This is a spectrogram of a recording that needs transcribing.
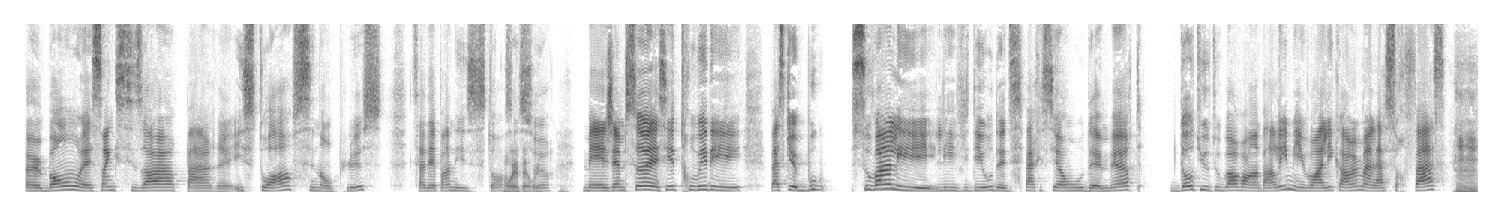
un bon euh, 5-6 heures par histoire, sinon plus. Ça dépend des histoires, Ouais, c'est ben sûr. Mais j'aime ça, essayer de trouver des... Parce que beaucoup... souvent, les, les vidéos de disparition ou de meurtre, d'autres YouTubeurs vont en parler, mais ils vont aller quand même à la surface. Mhm.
